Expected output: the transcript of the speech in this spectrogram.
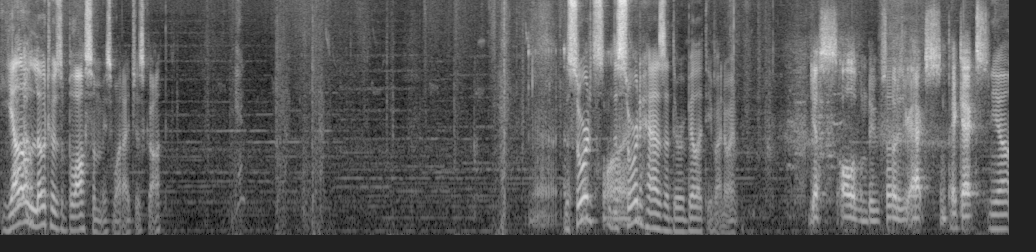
Yellow Oh. lotus blossom is what I just got. The swords, the sword has a durability, by the way. Yes, all of them do. So does your axe and pickaxe. Yeah.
